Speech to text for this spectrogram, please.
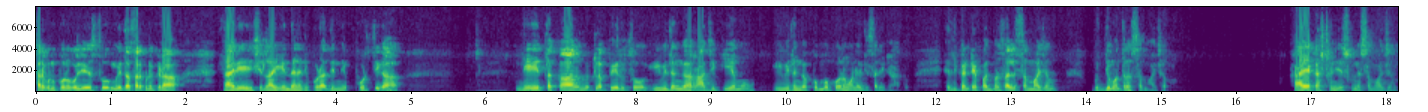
సరుకును కొనుగోలు చేస్తూ మిగతా సరుకును ఇక్కడ తయారు చేయించిలా ఏందనేది కూడా దీన్ని పూర్తిగా నేత కార్మికుల పేరుతో ఈ విధంగా రాజకీయము ఈ విధంగా కుంభకోణం అనేది సరికాదు. ఎందుకంటే పద్మశాలి సమాజం బుద్ధిమంతుల సమాజం. కాయ కష్టం చేసుకునే సమాజం.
